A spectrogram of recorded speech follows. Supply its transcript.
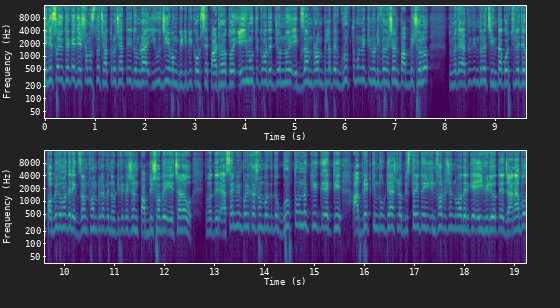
এনএসইউ থেকে যে সমস্ত ছাত্রছাত্রী তোমরা ইউজি এবং বিডিপি কোর্সে পাঠরত, এই মুহূর্তে তোমাদের জন্য এক্সাম ফর্ম ফিল আপের গুরুত্বপূর্ণ একটি নোটিফিকেশন পাবলিশ হলো। তোমরা যারা এতদিন ধরে চিন্তা করছিলে যে কবে তোমাদের এক্সাম ফর্ম ফিল আপের নোটিফিকেশন পাবলিশ হবে, এছাড়াও তোমাদের অ্যাসাইনমেন্ট পরীক্ষা সম্পর্কিত গুরুত্বপূর্ণ একটি- একটি আপডেট কিন্তু উঠে আসলো, বিস্তারিত ইনফরমেশন তোমাদেরকে এই ভিডিওতে জানাব।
